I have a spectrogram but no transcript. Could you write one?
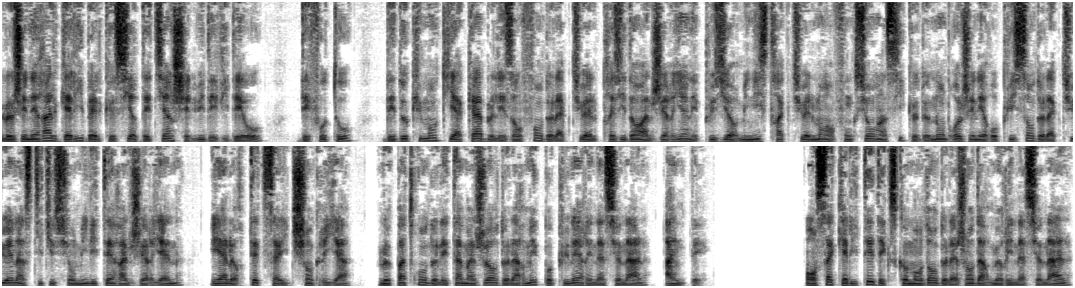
Le général Gali Belkessir détient chez lui des vidéos, des photos, des documents qui accablent les enfants de l'actuel président algérien et plusieurs ministres actuellement en fonction ainsi que de nombreux généraux puissants de l'actuelle institution militaire algérienne, et à leur tête Saïd Changria, le patron de l'état-major de l'armée populaire et nationale, ANP. En sa qualité d'ex-commandant de la gendarmerie nationale,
